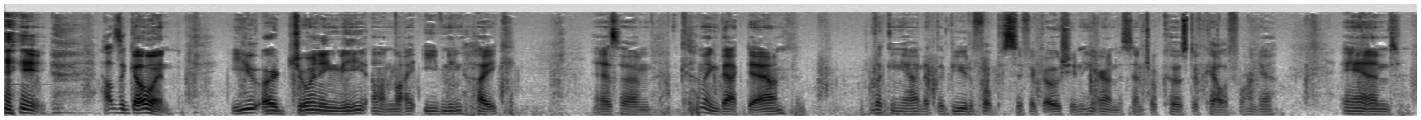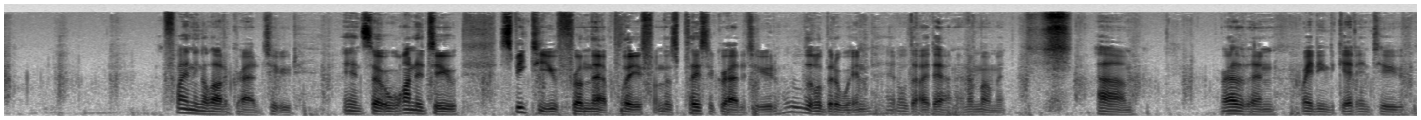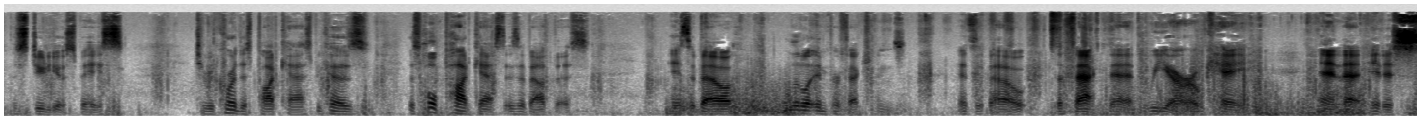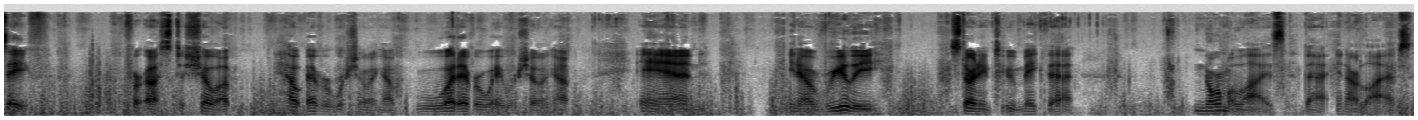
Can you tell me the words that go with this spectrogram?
Hey, how's it going? You are joining me on my evening hike as I'm coming back down, looking out at the beautiful Pacific Ocean here on the central coast of California, and finding a lot of gratitude. And so, wanted to speak to you from that place, from this place of gratitude, a little bit of wind. It'll die down in a moment. Um, rather than waiting to get into the studio space to record this podcast because this whole podcast is about this. It's about little imperfections. It's about the fact that we are okay and that it is safe for us to show up however we're showing up, whatever way we're showing up. And, you know, really starting to make that normalize that in our lives,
